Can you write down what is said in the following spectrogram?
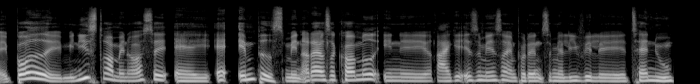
øh, både ministre, men også af, af embedsmænd. Og der er altså kommet en øh, række sms'er ind på den, som jeg lige vil øh, tage nu.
